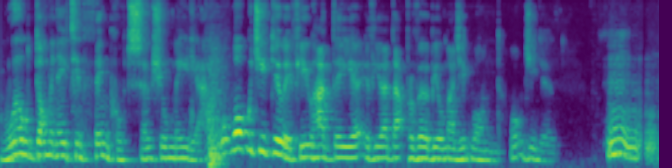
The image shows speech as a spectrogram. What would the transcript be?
world dominating thing called social media? How, what, what, would you do if you had the uh, if you had that proverbial magic wand? What would you do? Hmm.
